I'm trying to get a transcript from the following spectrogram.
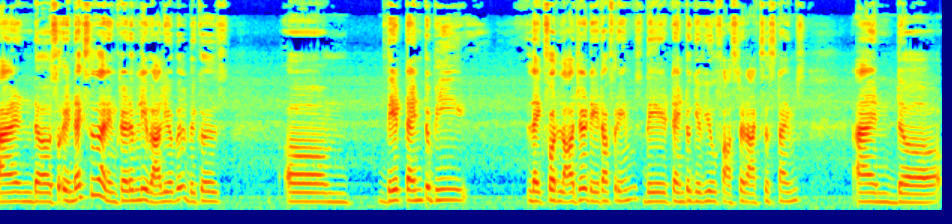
And uh, so indexes are incredibly valuable because um, they tend to be like for larger data frames, they tend to give you faster access times and uh,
